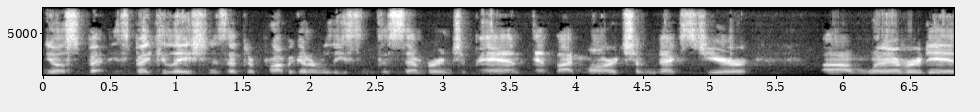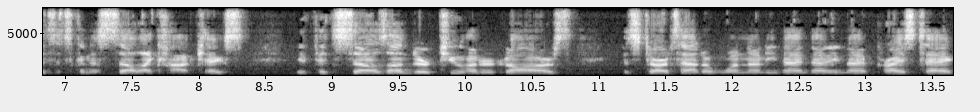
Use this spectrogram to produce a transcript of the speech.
you know, spe- speculation is that they're probably going to release in December in Japan, and by March of next year, um, whenever it is, it's going to sell like hotcakes. If it sells under two hundred dollars, it starts out at one ninety nine ninety nine price tag.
